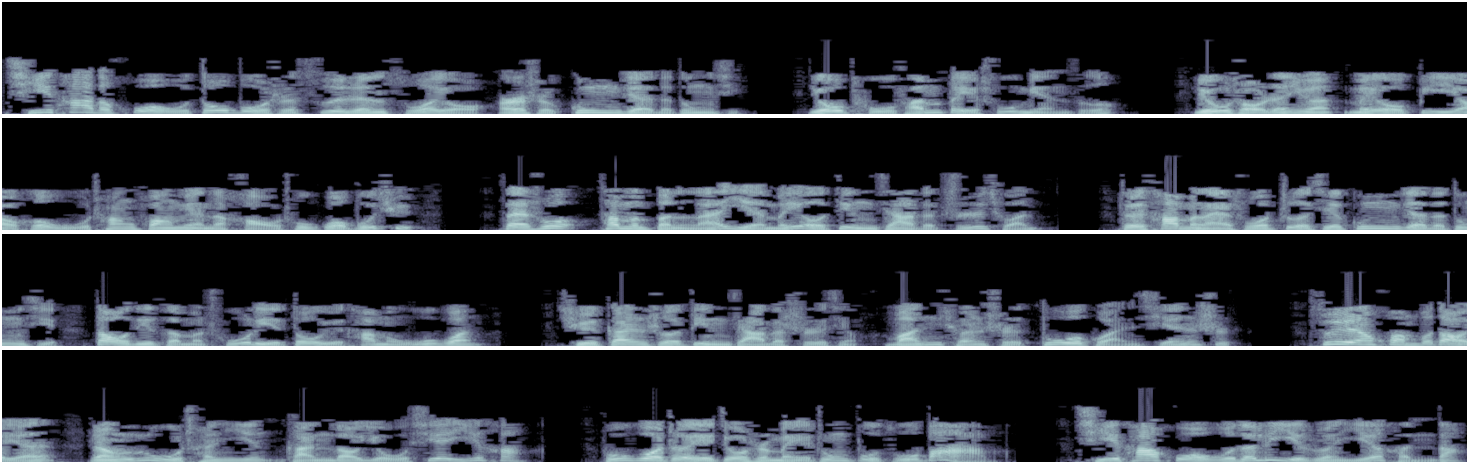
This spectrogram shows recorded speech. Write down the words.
其他的货物都不是私人所有，而是公家的东西，有普凡背书免责，留守人员没有必要和武昌方面的好处过不去。再说，他们本来也没有定价的职权，对他们来说，这些公家的东西到底怎么处理都与他们无关，去干涉定价的事情完全是多管闲事。虽然换不到盐，让陆晨英感到有些遗憾，不过这也就是美中不足罢了。其他货物的利润也很大，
